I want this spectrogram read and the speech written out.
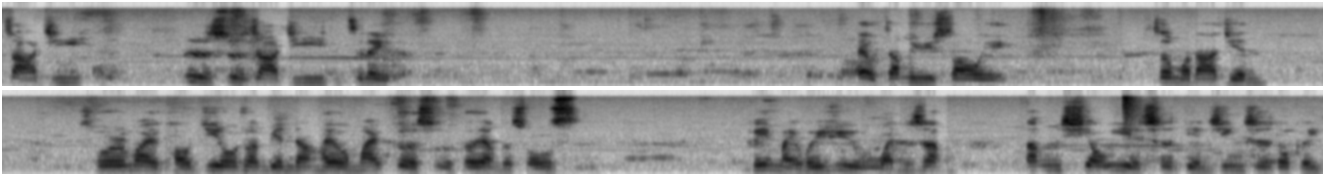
炸鸡，日式炸鸡之类的。还有章鱼烧诶，这么大间，除了卖烤鸡肉串便当，还有卖各式各样的熟食，可以买回去晚上当宵夜吃、点心吃都可以。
